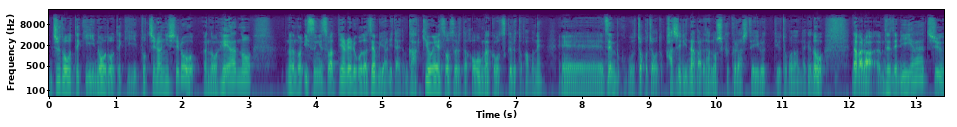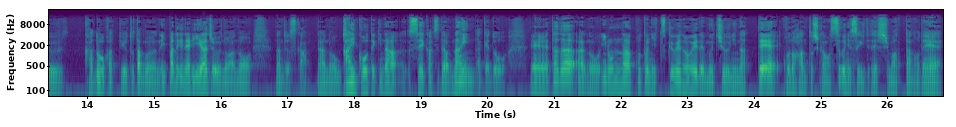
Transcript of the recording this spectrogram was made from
受動的、能動的、どちらにしろ、あの、部屋の、あの、椅子に座ってやれることは全部やりたいと。楽器を演奏するとか、音楽を作るとかもね、えー、全部こう、ちょこちょことかじりながら楽しく暮らしているっていうとこなんだけど、だから、全然リア充かどうかっていうと多分一般的なリア充のあの、なんていうんですか、あの、外交的な生活ではないんだけど、えー、ただ、あの、いろんなことに机の上で夢中になって、この半年間はすぐに過ぎてしまったので、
